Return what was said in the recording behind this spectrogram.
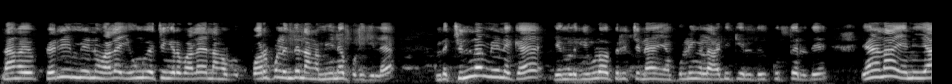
நாங்கள் பெரிய மீன் வலை இவங்க வச்சுங்கிற வலை நாங்கள் பொறுப்புலேருந்து நாங்கள் மீனே பிடிக்கல. அந்த சின்ன மீனுக்கு எங்களுக்கு இவ்வளோ பிரச்சனை என் பிள்ளைங்களை அடிக்கிறது குத்துறது. ஏன்னா என்னையா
